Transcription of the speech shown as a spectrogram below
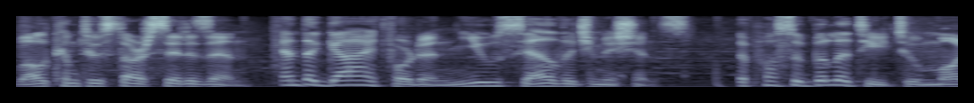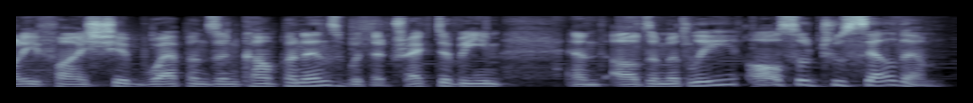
Welcome to Star Citizen and the guide for the new salvage missions. The possibility to modify ship weapons and components with the tractor beam and ultimately also to sell them.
